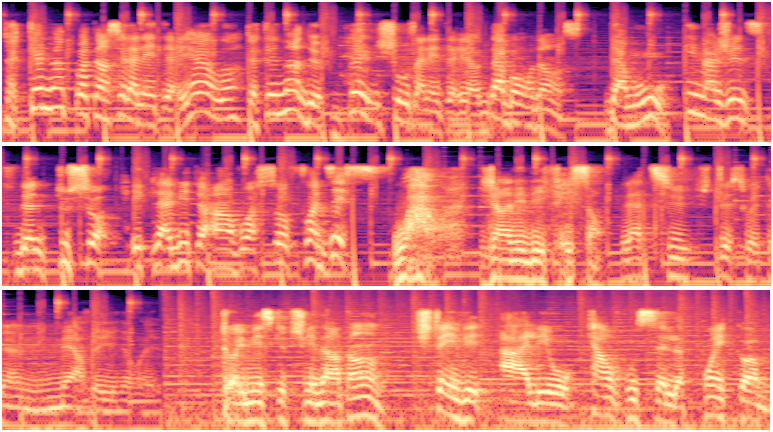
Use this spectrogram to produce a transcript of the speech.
t'as tellement de potentiel à l'intérieur, là. T'as tellement de belles choses à l'intérieur, d'abondance, d'amour. Imagine si tu donnes tout ça et que la vie te renvoie ça x 10. Wow! J'en ai des frissons. Là-dessus, je te souhaite un merveilleux Noël. Tu as aimé ce que tu viens d'entendre? Je t'invite à aller au carlroussel.com,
